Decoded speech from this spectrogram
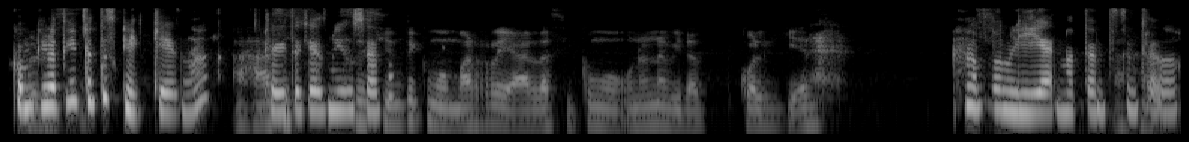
Como que no tiene tantos clichés, ¿no? Ajá, Que ahorita se, ya es muy se usado. siente como más real, así como una Navidad cualquiera. Ajá, familiar, no tanto centrado.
